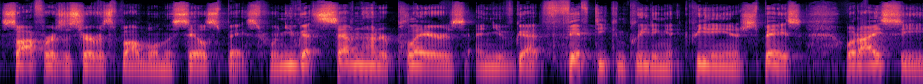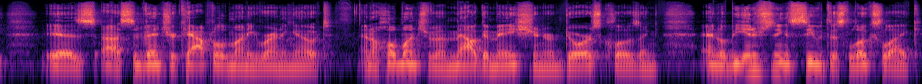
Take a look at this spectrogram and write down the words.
software as a service bubble in the sales space. When you've got 700 players and you've got 50 completing it, competing in each space, what I see is uh, some venture capital money running out and a whole bunch of amalgamation or doors closing. And it'll be interesting to see what this looks like,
